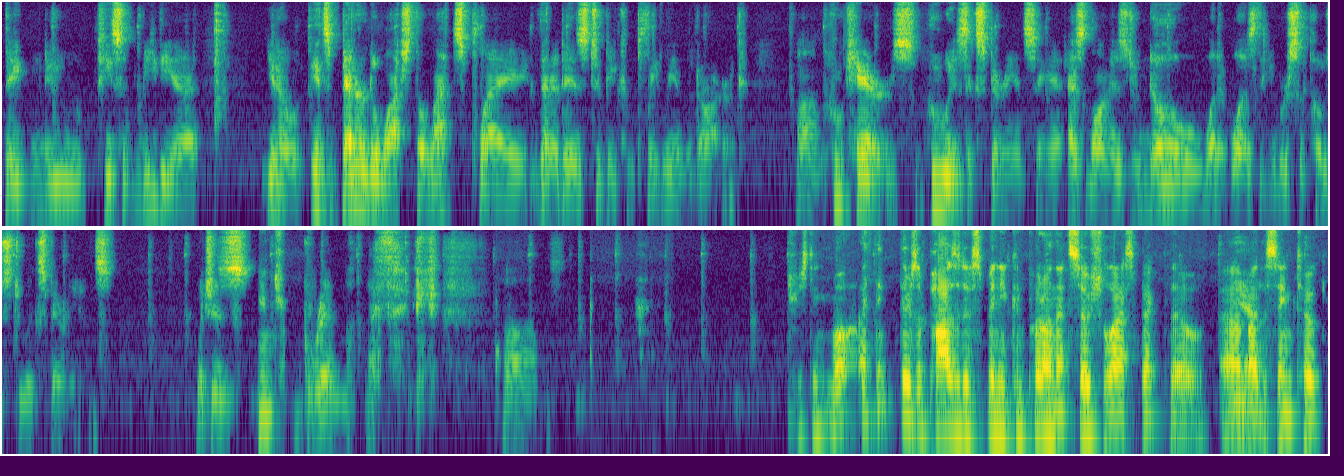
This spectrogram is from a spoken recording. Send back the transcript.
big new piece of media, you know, it's better to watch the Let's Play than it is to be completely in the dark. Um, who cares who is experiencing it as long as you know what it was that you were supposed to experience, which is grim, I think. Um, Interesting. Well, I think there's a positive spin you can put on that social aspect, though, uh, yeah. by the same token.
